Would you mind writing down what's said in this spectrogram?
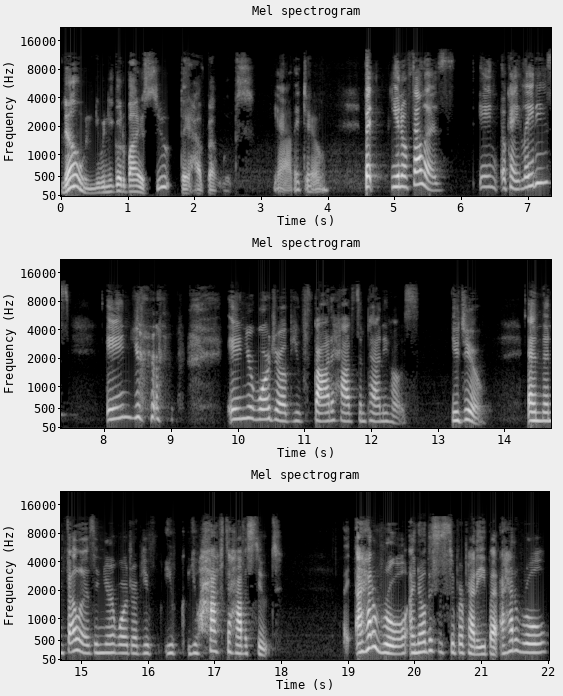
No, when you go to buy a suit, they have belt loops. Yeah, they do. But you know, fellas, in okay, ladies, in your in your wardrobe, you've got to have some pantyhose. You do. And then fellas, in your wardrobe, you you you have to have a suit. I- had a rule. I know this is super petty, but I had a rule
